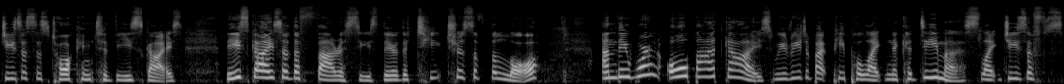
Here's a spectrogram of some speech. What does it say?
Jesus is talking to these guys. These guys are the Pharisees, they're the teachers of the law. And they weren't all bad guys. We read about people like Nicodemus, like Jesus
